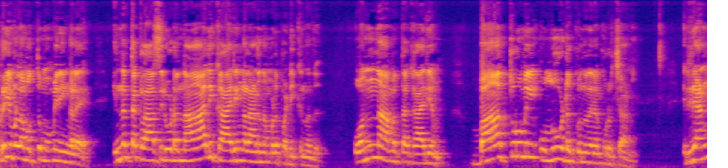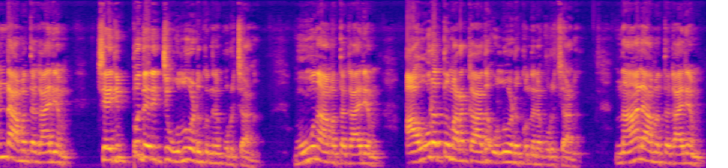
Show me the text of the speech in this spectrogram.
പ്രിയമുള്ള മുത്തുമോമിനിങ്ങളെ ഇന്നത്തെ ക്ലാസ്സിലൂടെ നാല് കാര്യങ്ങളാണ് നമ്മൾ പഠിക്കുന്നത്. ഒന്നാമത്തെ കാര്യം ബാത്റൂമിൽ ഉളു എടുക്കുന്നതിനെ കുറിച്ചാണ്. രണ്ടാമത്തെ കാര്യം ചെരുപ്പ് ധരിച്ച് ഉളു എടുക്കുന്നതിനെ കുറിച്ചാണ്. മൂന്നാമത്തെ കാര്യം ഔറത്ത് മറക്കാതെ ഉളു എടുക്കുന്നതിനെ കുറിച്ചാണ്. നാലാമത്തെ കാര്യം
